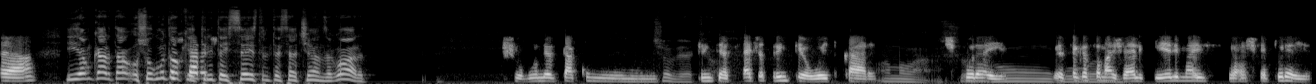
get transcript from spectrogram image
É. E é um cara. Tá, o Shogun tá o quê? 36, 37 anos agora? O Shogun deve estar tá com Deixa eu ver aqui, 37 ó. a 38, cara. Vamos lá. Shogun, por aí. Eu sei que eu sou mais velho que ele, mas eu acho que é por aí.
